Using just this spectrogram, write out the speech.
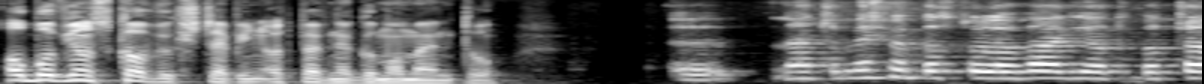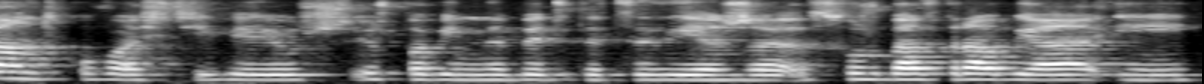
obowiązkowych szczepień od pewnego momentu? Y, Znaczy myśmy postulowali od początku właściwie, już, już powinny być decyzje, że służba zdrowia i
